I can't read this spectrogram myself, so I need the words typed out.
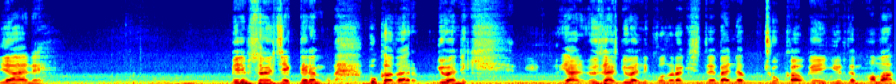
Yani benim söyleyeceklerim bu kadar. Güvenlik yani özel güvenlik olarak işte ben de çok kavgaya girdim ama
